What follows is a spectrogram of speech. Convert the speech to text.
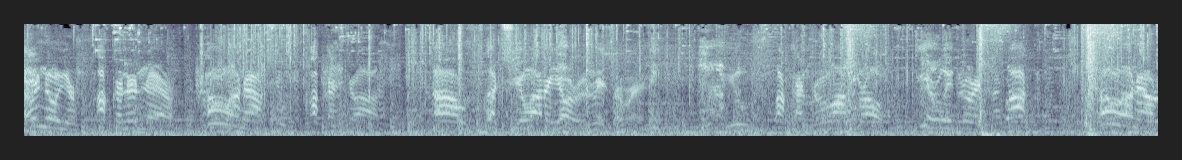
I know you're fucking in there. Come on out, you fucking dog. I'll put you out of your misery. You fucking mongrel. You ignorant fuck. Come on out,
